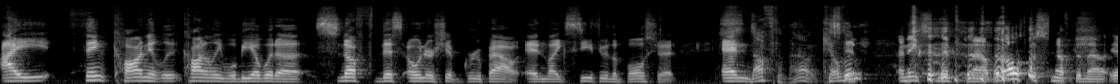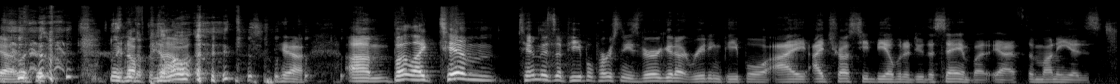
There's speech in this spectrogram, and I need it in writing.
I think Connelly, Connelly will be able to snuff this ownership group out and like see through the bullshit. And Snuff them out, kill them, I think sniffed them out, but also snuffed them out. Yeah. Like, like with a pillow. yeah. Um, but like Tim, Tim is a people person. He's very good at reading people. I I trust he'd be able to do the same. But yeah, if the money is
